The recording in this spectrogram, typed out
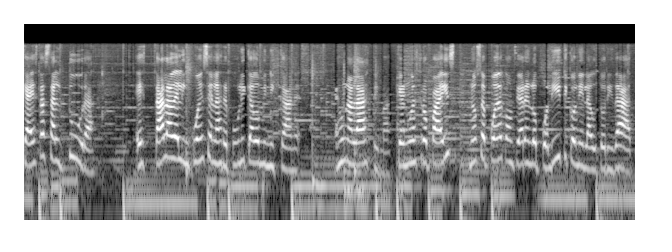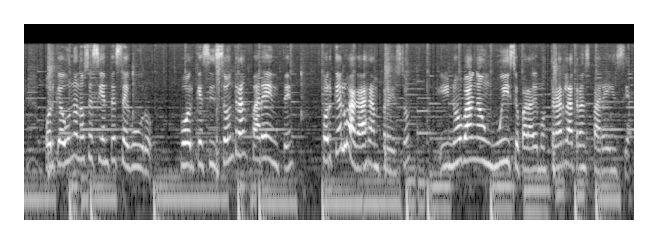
a estas alturas está la delincuencia en la República Dominicana. Es una lástima que en nuestro país no se puede confiar en lo político ni en la autoridad, porque uno no se siente seguro. Porque si son transparentes, ¿por qué lo agarran preso? Y no van a un juicio para demostrar la transparencia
